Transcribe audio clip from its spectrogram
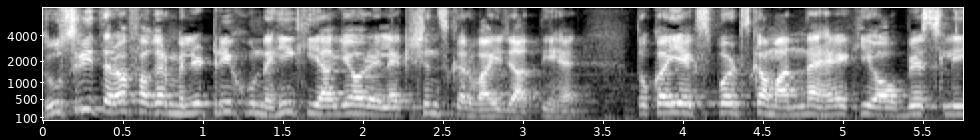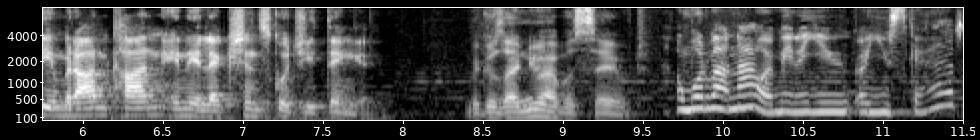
दूसरी तरफ़ अगर मिलिट्री को नहीं किया गया और इलेक्शंस करवाई जाती हैं तो कई एक्सपर्ट्स का मानना है कि ऑब्वियसली इमरान खान इन इलेक्शंस को जीतेंगे Because I knew I was saved. And what about now? I mean, are you are you scared?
